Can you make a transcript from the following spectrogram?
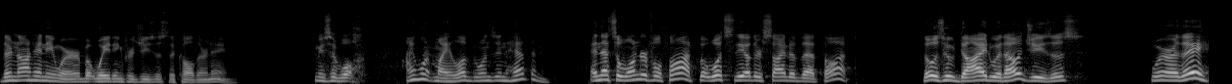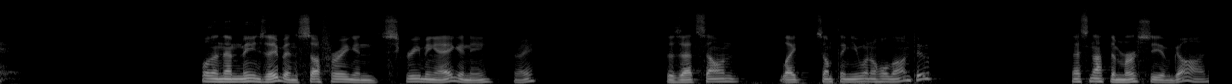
they're not anywhere but waiting for Jesus to call their name. And you say, well, I want my loved ones in heaven. And that's a wonderful thought, but what's the other side of that thought? Those who died without Jesus, where are they? Well, then that means they've been suffering and screaming agony, right? Does that sound like something you want to hold on to? That's not the mercy of God.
